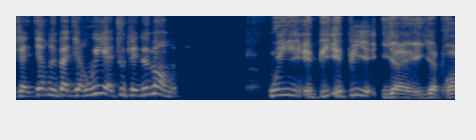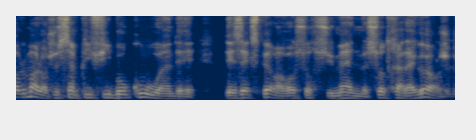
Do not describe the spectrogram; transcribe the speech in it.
j'allais dire, ne pas dire oui à toutes les demandes. Oui, et puis, et puis il, y a, y a probablement, alors je simplifie beaucoup, hein, des, experts en ressources humaines me sauteraient à la gorge,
